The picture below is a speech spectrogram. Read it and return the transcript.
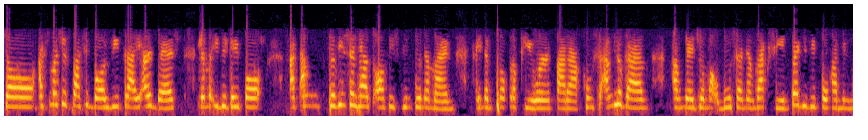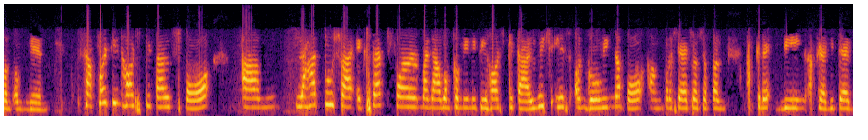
So, as much as possible, we try our best na maibigay po at ang Provincial Health Office din po naman ay nagpro-procure para kung saang lugar ang medyo maubusan ng vaccine, pwede din po kaming mag-augment. Sa 14 hospitals po, um, lahat po siya except for Manawag Community Hospital which is ongoing na po ang proseso sa pag being accredited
